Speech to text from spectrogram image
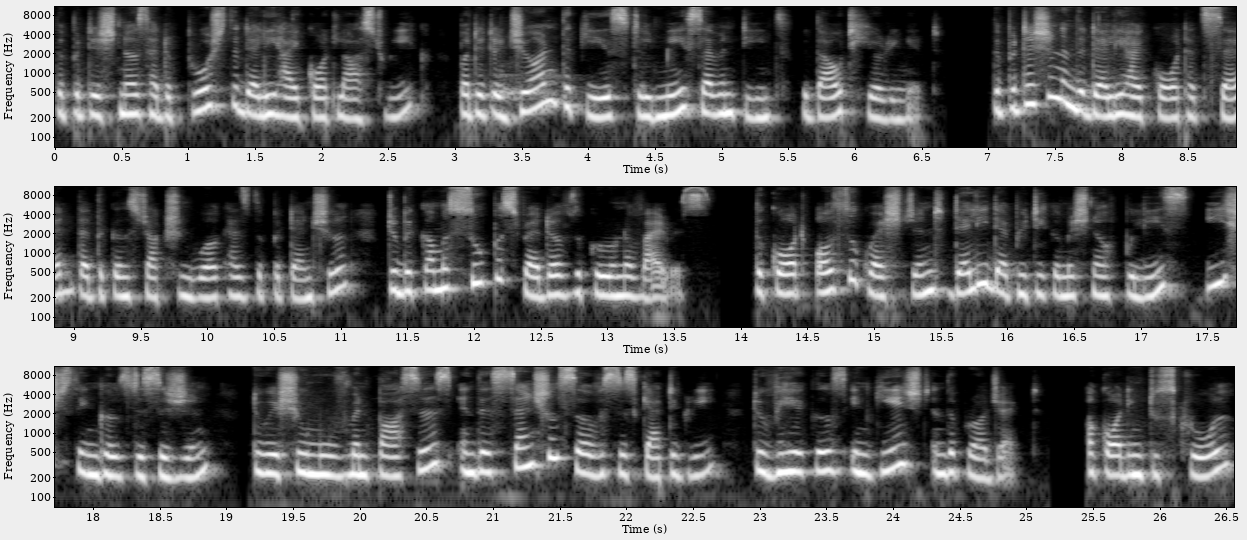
The petitioners had approached the Delhi High Court last week, but it adjourned the case till May 17th without hearing it. The petition in the Delhi High Court had said that the construction work has the potential to become a super spreader of the coronavirus. The court also questioned Delhi Deputy Commissioner of Police Eish Singhal's decision to issue movement passes in the essential services category to vehicles engaged in the project. According to Scroll,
